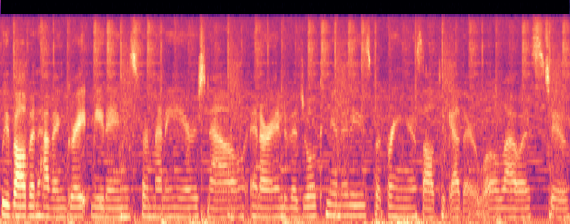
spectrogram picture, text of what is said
We've all been having great meetings for many years now in our individual communities, but bringing us all together will allow us to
